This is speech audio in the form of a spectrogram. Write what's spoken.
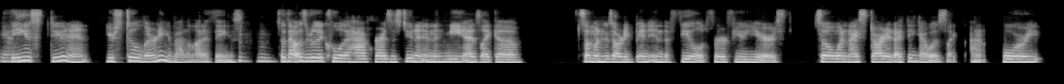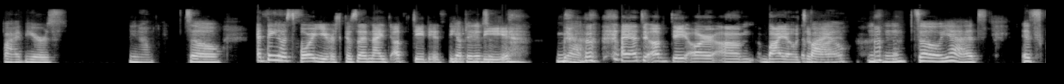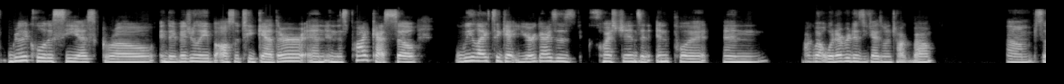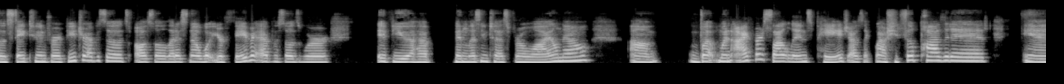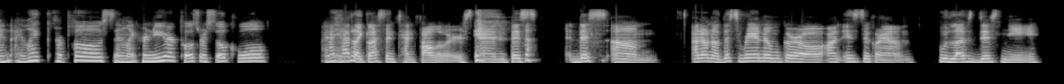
yes. being a student, you're still learning about a lot of things. Mm-hmm. So that was really cool to have her as a student and then me as like a someone who's already been in the field for a few years. So when I started, I think I was like, I don't know, four, five years you know. So I think it was four years because then I updated the, updated the to, yeah. I had to update our um bio the to bio. mm-hmm. So yeah, it's it's really cool to see us grow individually, but also together and in this podcast. So we like to get your guys' questions and input and talk about whatever it is you guys want to talk about. Um, so stay tuned for future episodes. Also, let us know what your favorite episodes were if you have been listening to us for a while now. Um, but when I first saw Lynn's page, I was like, wow, she's so positive and I like her posts and like her New York posts were so cool. I, mean, I had like less than 10 followers and this this um I don't know, this random girl on Instagram who loves Disney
